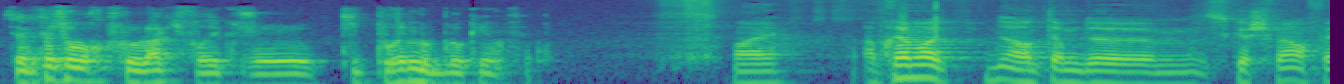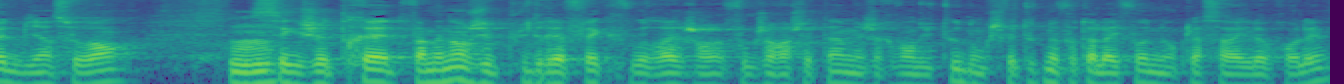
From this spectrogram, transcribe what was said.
c'est un peu ce workflow-là qu'il faudrait que je, qui pourrait me bloquer en fait. Ouais. Après moi, en termes de ce que je fais en fait bien souvent, Mhm. c'est que je traite. Enfin maintenant j'ai plus de réflexe, faudrait que j'en- faut que j'en rachète un, mais j'ai revendu tout, donc je fais toutes mes photos à l'iPhone, donc là ça règle le problème.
